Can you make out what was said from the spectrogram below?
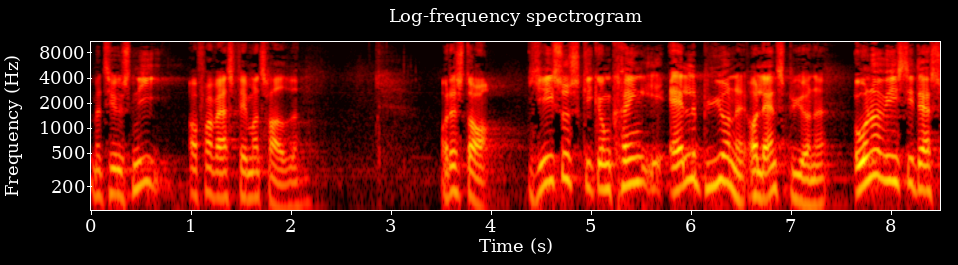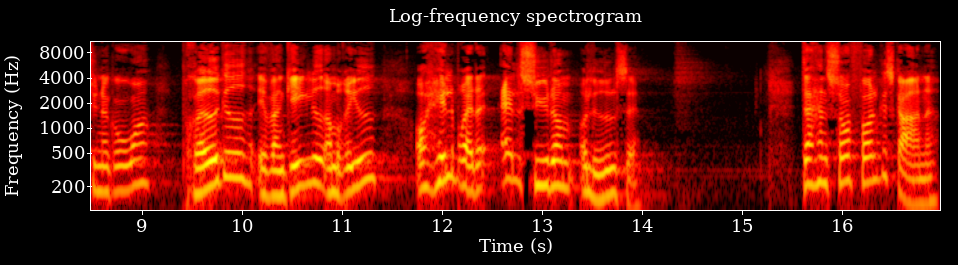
Matthæus 9 og fra vers 35. Og der står, Jesus gik omkring i alle byerne og landsbyerne, underviste i deres synagoger, prædikede evangeliet om riget og helbredte al sygdom og lidelse. Da han så folkeskarne,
